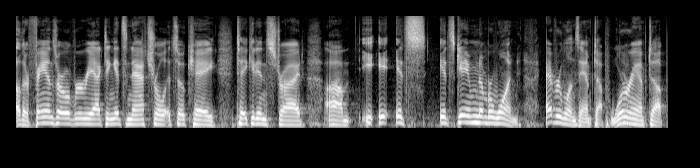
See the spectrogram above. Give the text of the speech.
other fans are overreacting. It's natural. It's okay. Take it in stride. Um, i i- it's it's game number one. Everyone's amped up. We're amped up.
